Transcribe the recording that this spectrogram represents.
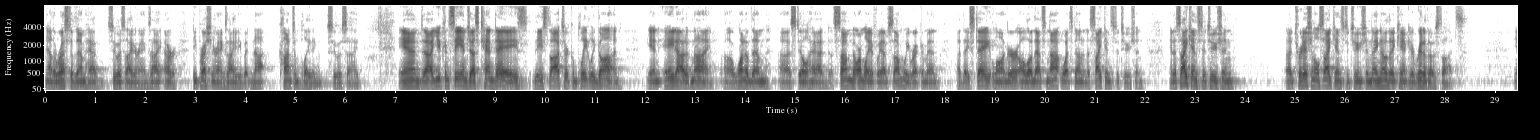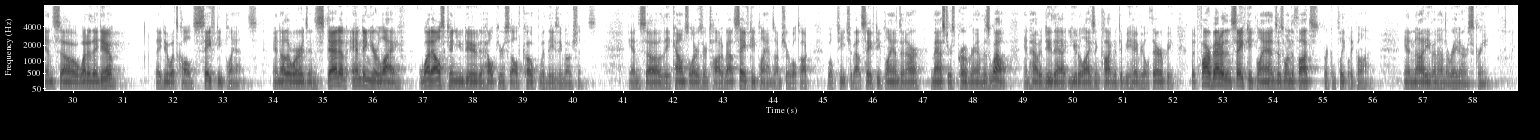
Now, the rest of them have suicide or anxiety, or depression or anxiety, but not contemplating suicide. And uh, you can see in just 10 days, these thoughts are completely gone in eight out of nine. Uh, one of them uh, still had some. Normally, if we have some, we recommend uh, they stay longer, although that's not what's done in a psych institution. In a psych institution, a traditional psych institution, they know they can't get rid of those thoughts. And so, what do they do? They do what's called safety plans. In other words, instead of ending your life, what else can you do to help yourself cope with these emotions? And so the counselors are taught about safety plans. I'm sure we'll talk We'll teach about safety plans in our master's program as well, and how to do that utilizing cognitive behavioral therapy. But far better than safety plans is when the thoughts are completely gone and not even on the radar screen.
